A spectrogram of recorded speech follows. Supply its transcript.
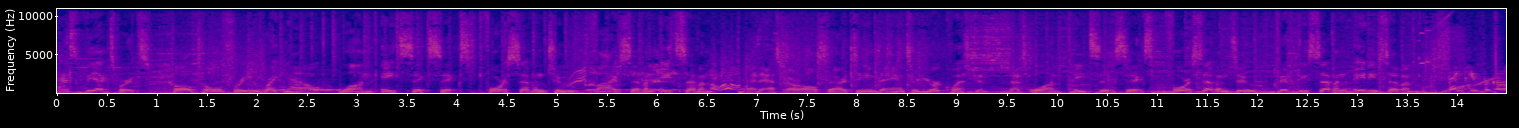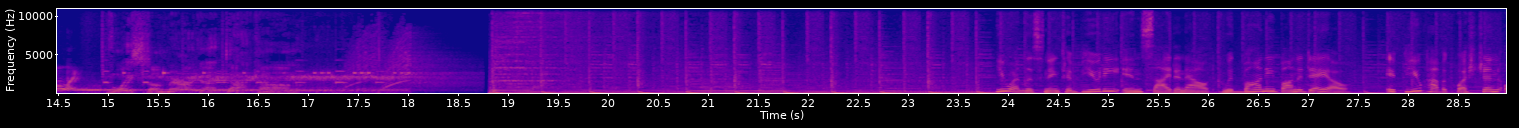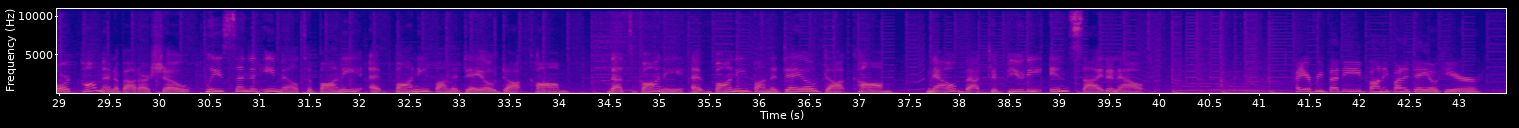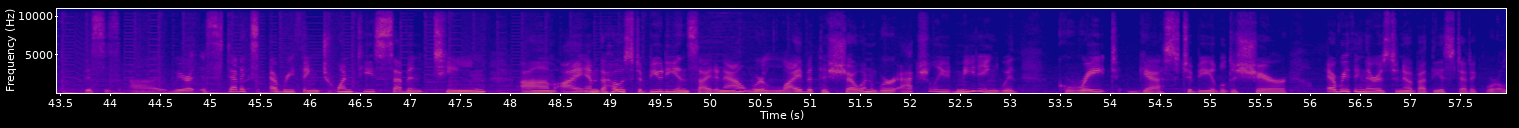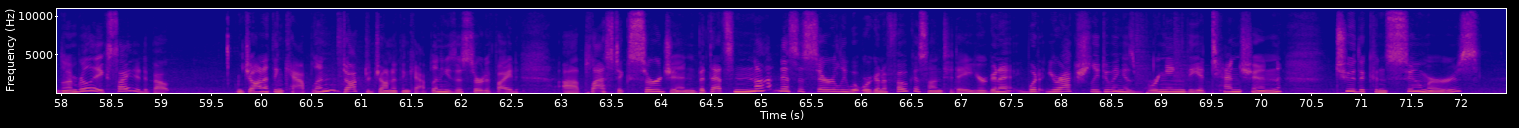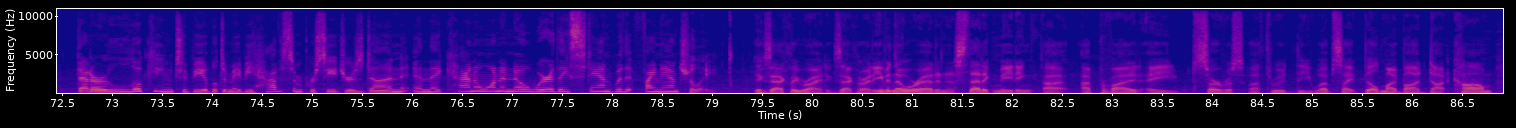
Ask the experts. Call toll free right now 1 866 472 5787 and ask our All Star team to answer your question. That's 1 866 472 5787. Thank you for calling. VoiceAmerica.com. You are listening to Beauty Inside and Out with Bonnie Bonadeo. If you have a question or comment about our show, please send an email to Bonnie at BonnieBonadeo.com. That's Bonnie at BonnieBonadeo.com. Now back to Beauty Inside and Out. Hi, everybody. Bonnie Bonadeo here. This is uh, we are at Aesthetics Everything 2017. Um, I am the host of Beauty Inside and Out. We're live at this show, and we're actually meeting with great guests to be able to share everything there is to know about the aesthetic world. And I'm really excited about Jonathan Kaplan, Dr. Jonathan Kaplan. He's a certified uh, plastic surgeon, but that's not necessarily what we're going to focus on today. You're going to what you're actually doing is bringing the attention to the consumers that are looking to be able to maybe have some procedures done and they kind of want to know where they stand with it financially. Exactly right. Exactly right. Even though we're at an aesthetic meeting, uh, I provide a service uh, through the website buildmybod.com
